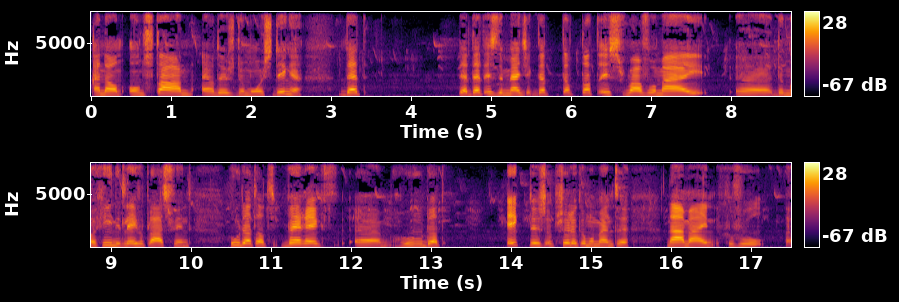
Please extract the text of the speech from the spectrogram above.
En dan ontstaan er dus de mooiste dingen. Dat ja, dat is de magic. Dat, dat, dat is waar voor mij uh, de magie in het leven plaatsvindt. Hoe dat, dat werkt. Um, hoe dat ik dus op zulke momenten naar mijn gevoel uh,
